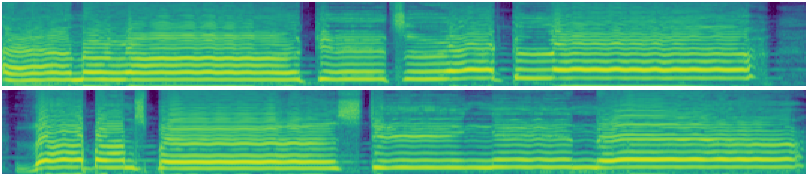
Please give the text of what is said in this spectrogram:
and the rocket's red glare the bombs bursting in air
